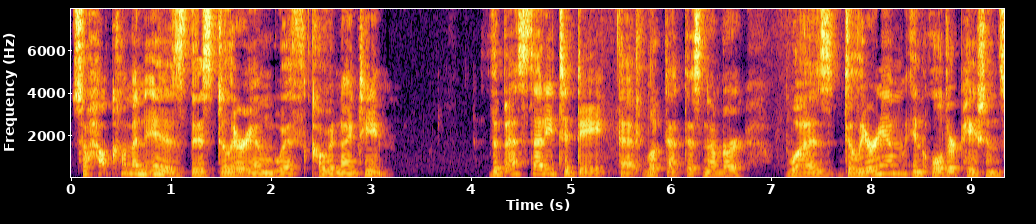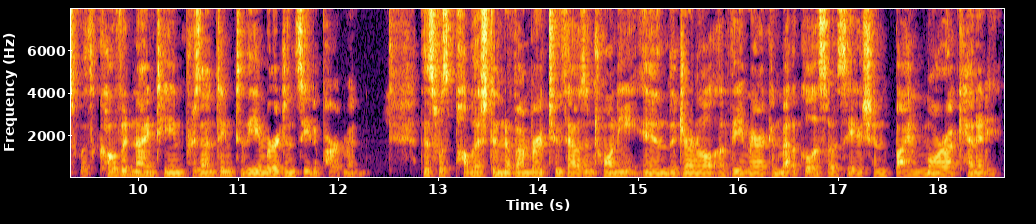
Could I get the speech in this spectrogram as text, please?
So how common is this delirium with COVID-19? The best study to date that looked at this number was delirium in older patients with COVID-19 presenting to the emergency department. This was published in November 2020 in the Journal of the American Medical Association by Maura Kennedy.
